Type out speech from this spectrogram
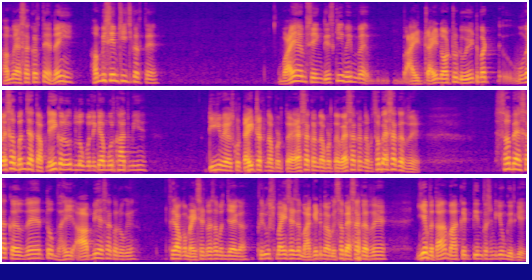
हम ऐसा करते हैं? नहीं, हम भी सेम चीज़ करते हैं। Why I am saying this कि भाई मैं I try not to do it but वो वैसा बन जाता है। आप नहीं करोगे तो लोग बोले क्या मूर्ख आदमी है? टीम है, उसको टाइट रखना पड़ता है, ऐसा करना पड़ता है, वैसा करना पड़ता है, सब ऐसा कर रहे हैं। सब ऐसा कर रहे हैं तो भाई आप भी ऐसा करोगे। फिर आपका माइंडसेट वैसा बन जाएगा। फिर उस माइंडसेट से मार्केट में आओगे, सब ऐसा कर रहे हैं। ये बता मार्केट तीन परसेंट क्यों गिर गई?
